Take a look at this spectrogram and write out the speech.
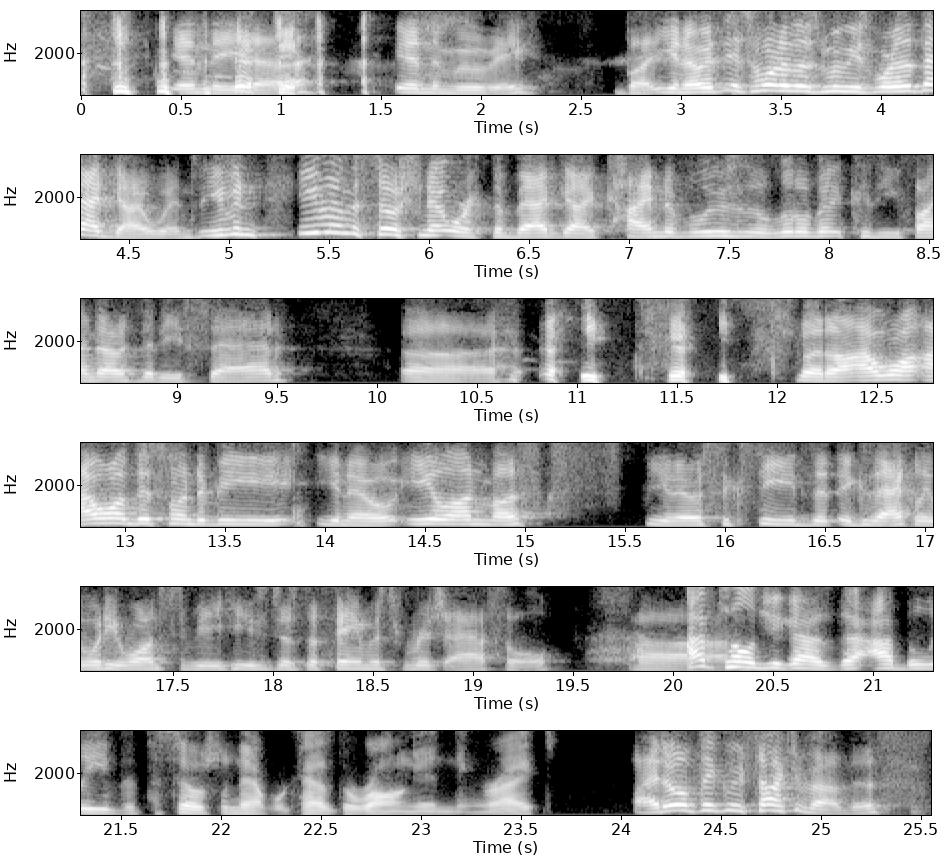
in the uh, in the movie. But you know, it's, it's one of those movies where the bad guy wins. Even even in the Social Network, the bad guy kind of loses a little bit because you find out that he's sad. Uh, but uh, I want I want this one to be you know Elon Musk's you know succeeds at exactly what he wants to be. He's just a famous rich asshole. Uh, I've told you guys that I believe that the social network has the wrong ending, right? I don't think we've talked about this.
